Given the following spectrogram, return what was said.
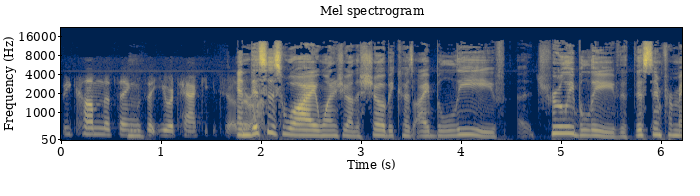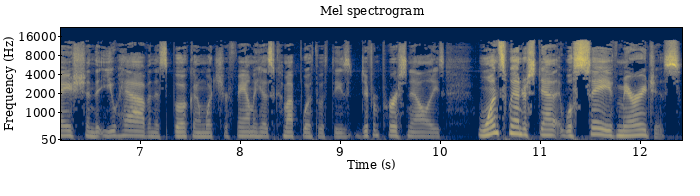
become the things that you attack each other. And this on. is why I wanted you on the show because I believe, uh, truly believe, that this information that you have in this book and what your family has come up with with these different personalities, once we understand it, will save marriages.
